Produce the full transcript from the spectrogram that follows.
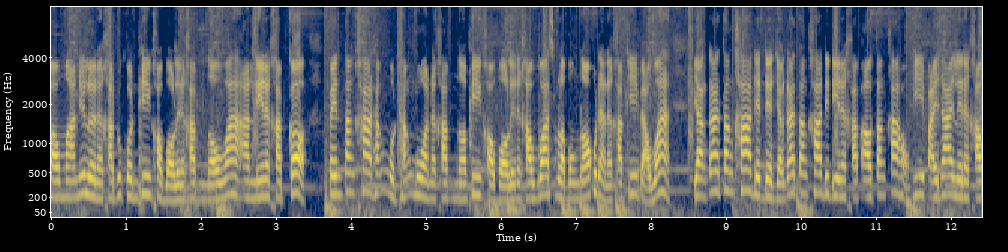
ประมาณนี้เลยนะครับ ทุกคนพี่ขอบอกเลยนะครับเนาะว่าอันนี้นะครับก็เป็นตั้งค่าทั้งหมดทั้งมวลนะครับเนาะพี่ขอบอกเลยนะครับ ว่าสำหรับวงน้องคนไหนนะครับที่แบบว่าอยากได้ตั้งค่าเด็ดๆอยากได้ตั้งค่าดีๆนะครับเอาตั้งค่าของพี่ไปได้เลยนะครับ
